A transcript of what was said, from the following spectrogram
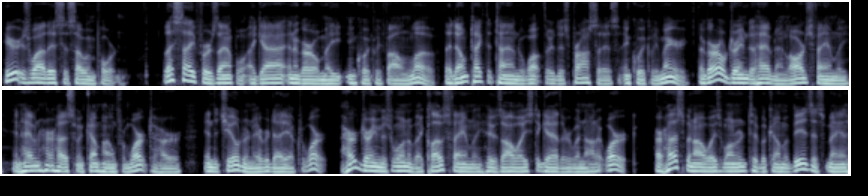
Here is why this is so important. Let's say, for example, a guy and a girl meet and quickly fall in love. They don't take the time to walk through this process and quickly marry. The girl dreamed of having a large family and having her husband come home from work to her and the children every day after work. Her dream is one of a close family who is always together when not at work. Her husband always wanted to become a businessman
